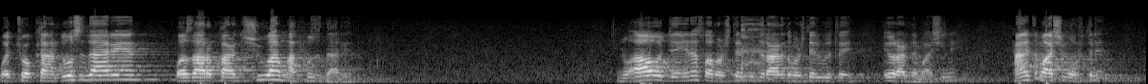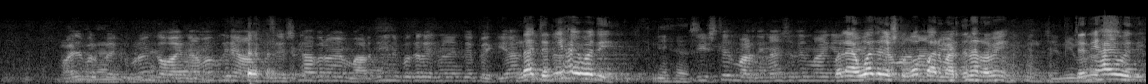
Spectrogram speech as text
وچوكان دوس دارين وزاركان شوها محفوظ No auge, sua hostel muito rara, hostel muito eu rara de machine. Hang to machine mortre. Olha para o Kubran, Gawai Nama, porque a Zesca para o Mardin, porque eles mandam de Pequia. Não, tem nem raio ali. Sister Mardina, se tem mais. Olha, eu vou estou para Mardina, Ravin. Tem nem raio ali.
